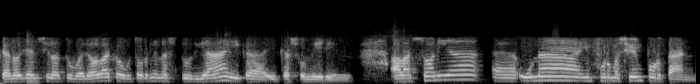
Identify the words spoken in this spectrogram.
que no llenci la tovallola, que ho tornin a estudiar i que, i que s'ho mirin. A la Sònia, eh, una informació important.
